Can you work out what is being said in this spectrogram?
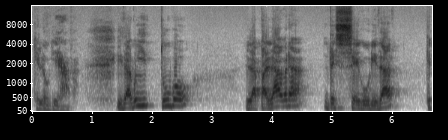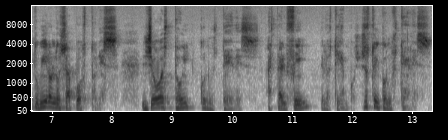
que lo guiaba. Y David tuvo la palabra de seguridad que tuvieron los apóstoles. Yo estoy con ustedes hasta el fin de los tiempos. Yo estoy con ustedes.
